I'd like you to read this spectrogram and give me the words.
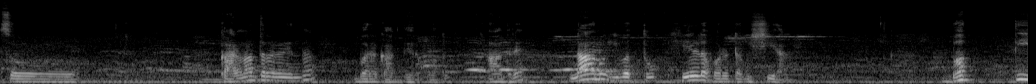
ಸೊ, ಕಾರಣಾಂತರಗಳಿಂದ ಬರೋಕ್ಕಾಗದೇ ಇರ್ಬೋದು. ಆದರೆ ನಾನು ಇವತ್ತು ಹೇಳ ಹೊರಟ ವಿಷಯ ಭಕ್ತಿ,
